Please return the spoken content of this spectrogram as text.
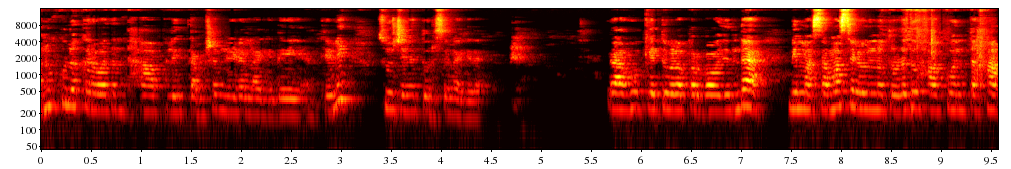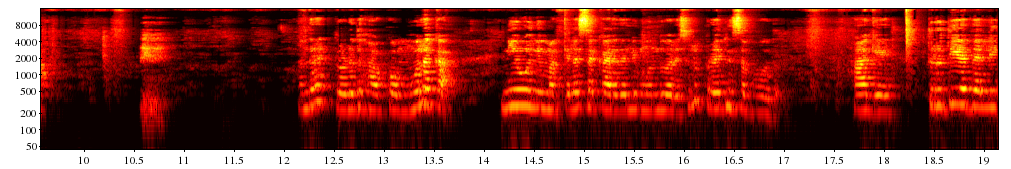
ಅನುಕೂಲಕರವಾದಂತಹ ಫಲಿತಾಂಶ ನೀಡಲಾಗಿದೆ ಅಂತೇಳಿ ಸೂಚನೆ ತೋರಿಸಲಾಗಿದೆ. ರಾಹು ಕೇತುಗಳ ಪ್ರಭಾವದಿಂದ ನಿಮ್ಮ ಸಮಸ್ಯೆಗಳನ್ನು ತೊಡೆದು ಹಾಕುವಂತಹ ಅಂದ್ರೆ ತೊಡೆದು ಹಾಕುವ ಮೂಲಕ ನೀವು ನಿಮ್ಮ ಕೆಲಸ ಕಾರ್ಯದಲ್ಲಿ ಮುಂದುವರಿಸಲು ಪ್ರಯತ್ನಿಸಬಹುದು. ಹಾಗೆ ತೃತೀಯದಲ್ಲಿ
